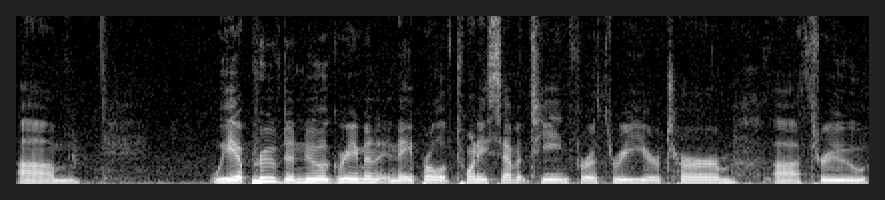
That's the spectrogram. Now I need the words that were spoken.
Um, we approved a new agreement in April of 2017 for a three-year term uh, through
